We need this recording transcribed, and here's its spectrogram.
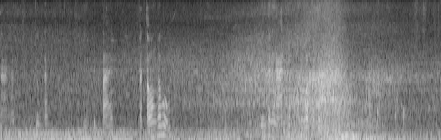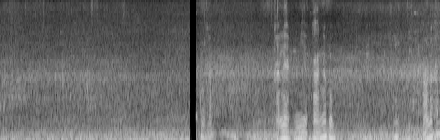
นะครับผู้ชมครับนี่เป็นปลาปลา ตองครับผมเลี้ยงตั้งนานครับนึกว่าประจุนี่ครับคันแรกมีอาการครับผมเอาแล้วครับ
